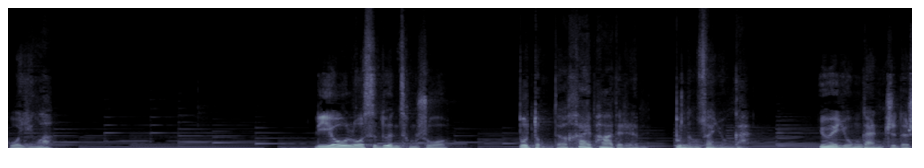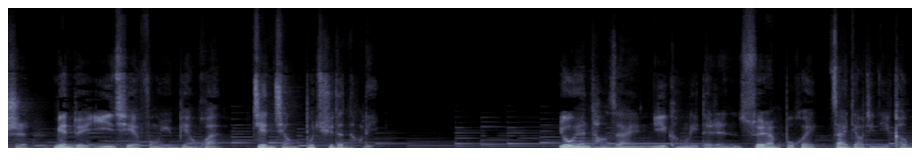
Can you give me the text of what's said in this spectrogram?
我赢了。”里欧·罗斯顿曾说：“不懂得害怕的人不能算勇敢，因为勇敢指的是面对一切风云变幻、坚强不屈的能力。永远躺在泥坑里的人虽然不会再掉进泥坑，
